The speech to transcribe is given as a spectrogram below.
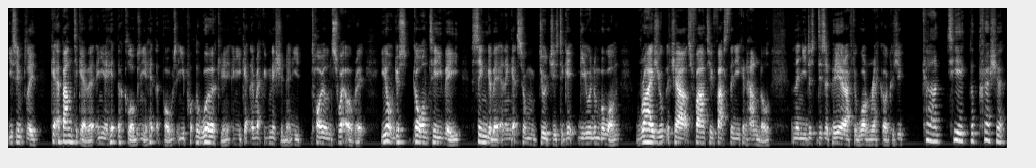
You simply get a band together and you hit the clubs and you hit the pubs and you put the work in and you get the recognition and you toil and sweat over it. You don't just go on TV, sing a bit, and then get some judges to get you a number one, rise you up the charts far too fast than you can handle, and then you just disappear after one record because you can't take the pressure.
